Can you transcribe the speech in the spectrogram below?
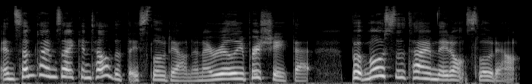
And sometimes I can tell that they slow down, and I really appreciate that. But most of the time, they don't slow down.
